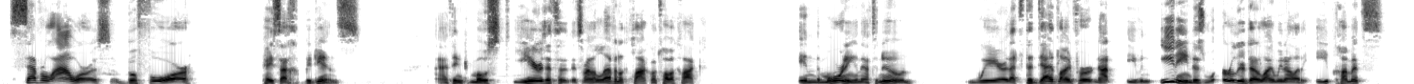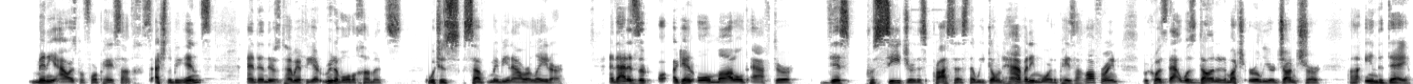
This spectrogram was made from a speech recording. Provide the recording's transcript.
several hours before Pesach begins. I think most years it's a, it's around 11 o'clock or 12 o'clock in the morning in the afternoon where that's the deadline for not even eating. There's earlier deadline we're not allowed to eat chametz many hours before Pesach actually begins. And then there's a time we have to get rid of all the chametz, which is maybe an hour later. And that is, again, all modeled after this procedure, this process that we don't have anymore, the Pesach offering, because that was done at a much earlier juncture uh, in the day.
